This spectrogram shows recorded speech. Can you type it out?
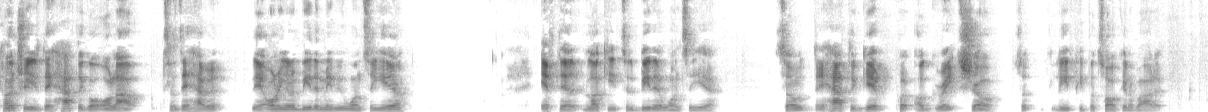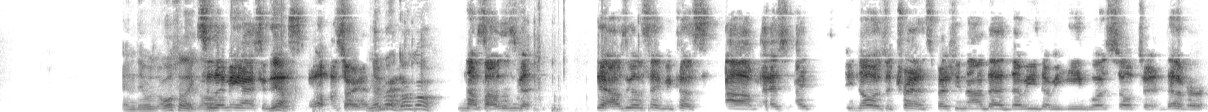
countries, they have to go all out since they haven't. They're only going to be there maybe once a year, if they're lucky to be there once a year. So they have to give put a great show to leave people talking about it. And there was also like so. let me ask you this. Yeah. Oh, I'm sorry. No, no, go go. No, so I was gonna. Yeah, I was gonna say because um, as I you know, it's a trend, especially now that WWE was sold to Endeavor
